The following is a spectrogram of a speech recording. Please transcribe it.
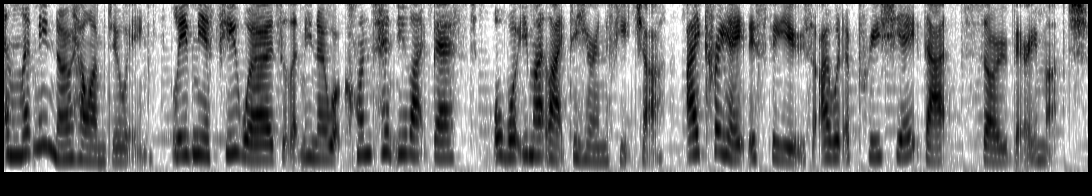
and let me know how I'm doing. Leave me a few words that let me know what content you like best or what you might like to hear in the future. I create this for you, so I would appreciate that so very much.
